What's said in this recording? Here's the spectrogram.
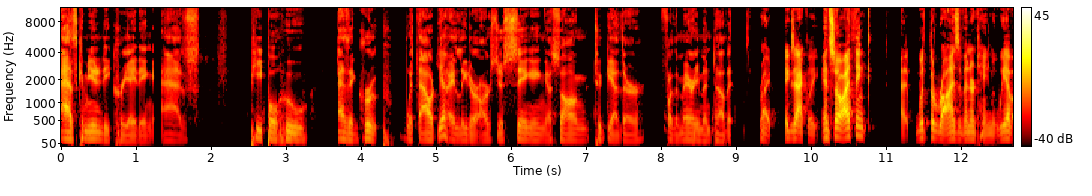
as community creating, as people who, as a group, without Yeah. a leader, are just singing a song together for the merriment of it. Right, exactly. And so I think uh, with the rise of entertainment, we have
